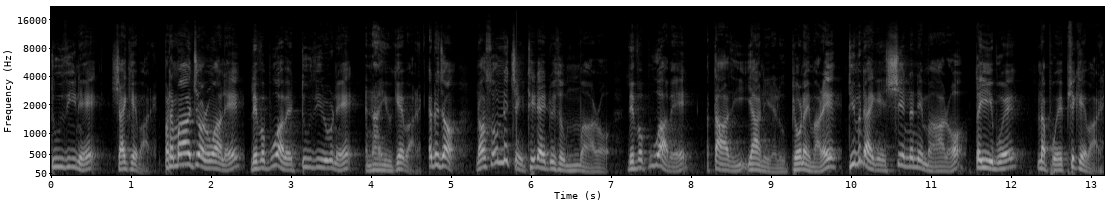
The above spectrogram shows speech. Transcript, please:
2-0နဲ့ရိုက်ခဲ့ပါတယ်ပထမအကြော့တုန်းကလည်းလီဗာပူးကပဲ2-0နဲ့အနိုင်ယူခဲ့ပါတယ်အဲ့ဒါကြောင့်နောက်ဆုံးနှစ်ချိန်ထိပ်တိုက်တွေ့ဆုံမှုမှာတော့လီဗာပူးကပဲအသာစီရနေတယ်လို့ပြောနိုင်ပါတယ်ဒီမတိုင်ခင်ရှစ်နှစ်နှစ်မှာကတော့တရေပွဲ နှစ်ပွဲဖြစ်ခဲ့ပါတယ်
